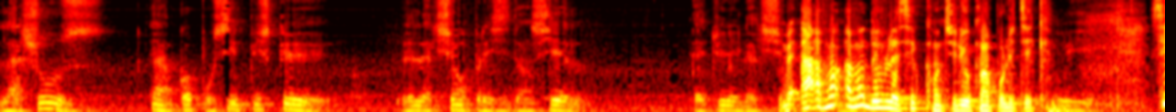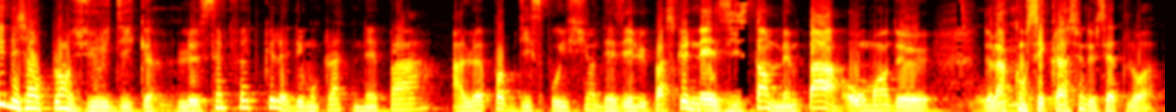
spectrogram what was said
la chose est encore possible puisque l'élection présidentielle est une élection. Mais avant, avant de vous laisser continuer au plan politique, si déjà au plan juridique, le simple fait que les démocrates n'aient pas à leur propre disposition des élus, parce que n'existant même pas au moment de, de la consécration de cette loi,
